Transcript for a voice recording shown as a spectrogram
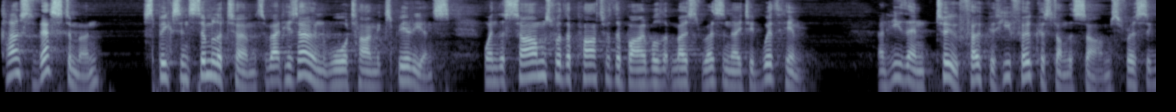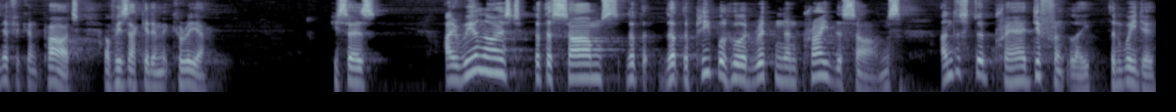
Klaus Westermann speaks in similar terms about his own wartime experience when the Psalms were the part of the Bible that most resonated with him. And he then, too, focused, he focused on the Psalms for a significant part of his academic career. He says, I realized that the Psalms, that the, that the people who had written and prayed the Psalms understood prayer differently than we do.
